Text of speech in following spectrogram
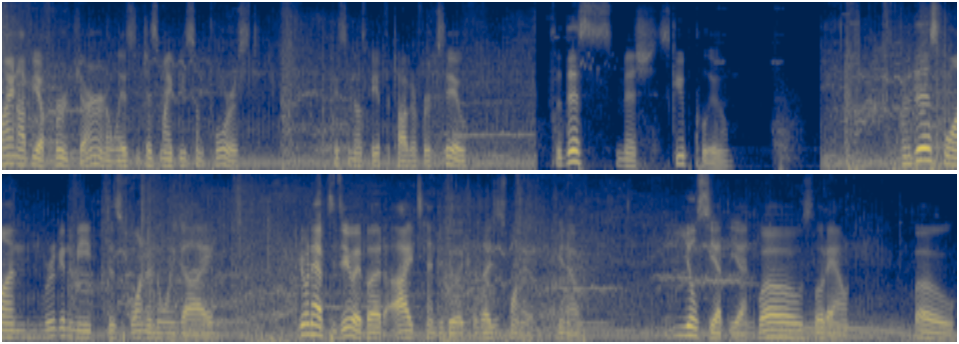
might not be a fur journalist, it just might be some tourist. I guess he must be a photographer too. So this Mish Scoop Clue. For this one, we're gonna meet this one annoying guy. You don't have to do it, but I tend to do it because I just want to, you know. You'll see at the end. Whoa, slow down. Whoa.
